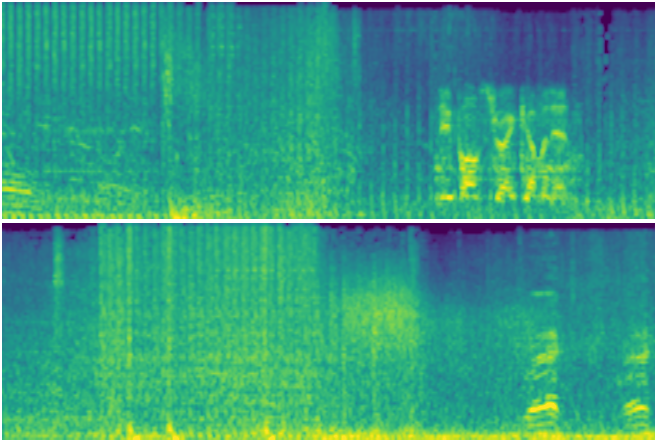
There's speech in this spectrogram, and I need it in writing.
Oh, Napalm strike coming in. wrecked. Wrecked.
